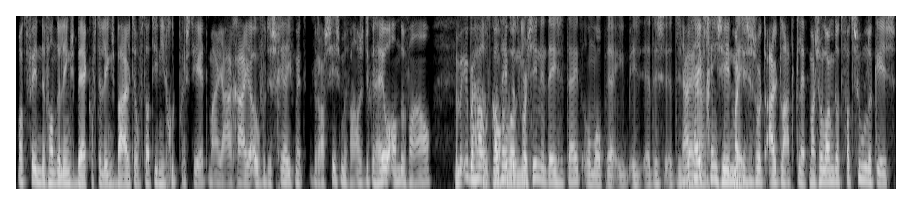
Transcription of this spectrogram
wat vinden van de linksback of de linksbuiten. of dat hij niet goed presteert. Maar ja, ga je over de schreef met het racismeverhaal. is natuurlijk een heel ander verhaal. maar überhaupt, wat heeft het voor zin in deze tijd om op... Ja, het is, het is Ja, het heeft geen zin, maar Nee. het is een soort uitlaatklep. Maar zolang dat fatsoenlijk is,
